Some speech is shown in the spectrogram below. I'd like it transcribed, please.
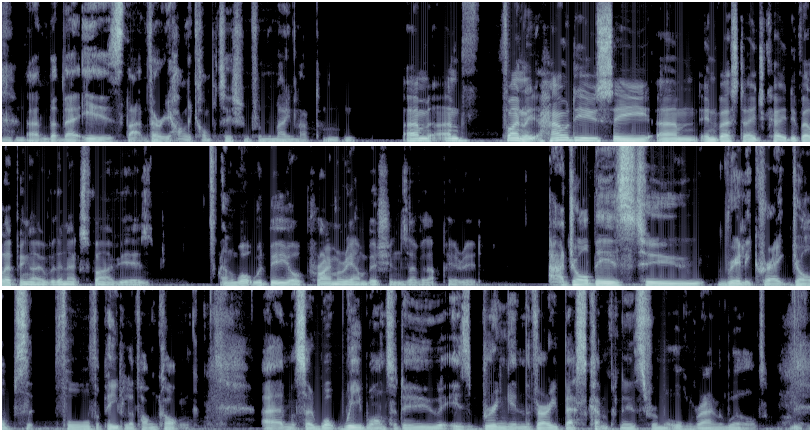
Mm-hmm. Um, but there is that very high competition from the mainland. Mm-hmm. Um, and finally, how do you see um, Invest HK developing over the next five years? And what would be your primary ambitions over that period? Our job is to really create jobs for the people of Hong Kong. Um, so what we want to do is bring in the very best companies from all around the world. Mm-hmm.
